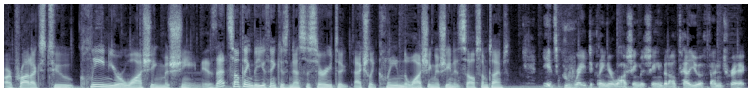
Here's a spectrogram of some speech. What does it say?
are products to clean your washing machine. Is that something that you think is necessary to actually clean the washing machine itself sometimes? It's great to clean your washing machine, but I'll tell you a fun trick.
